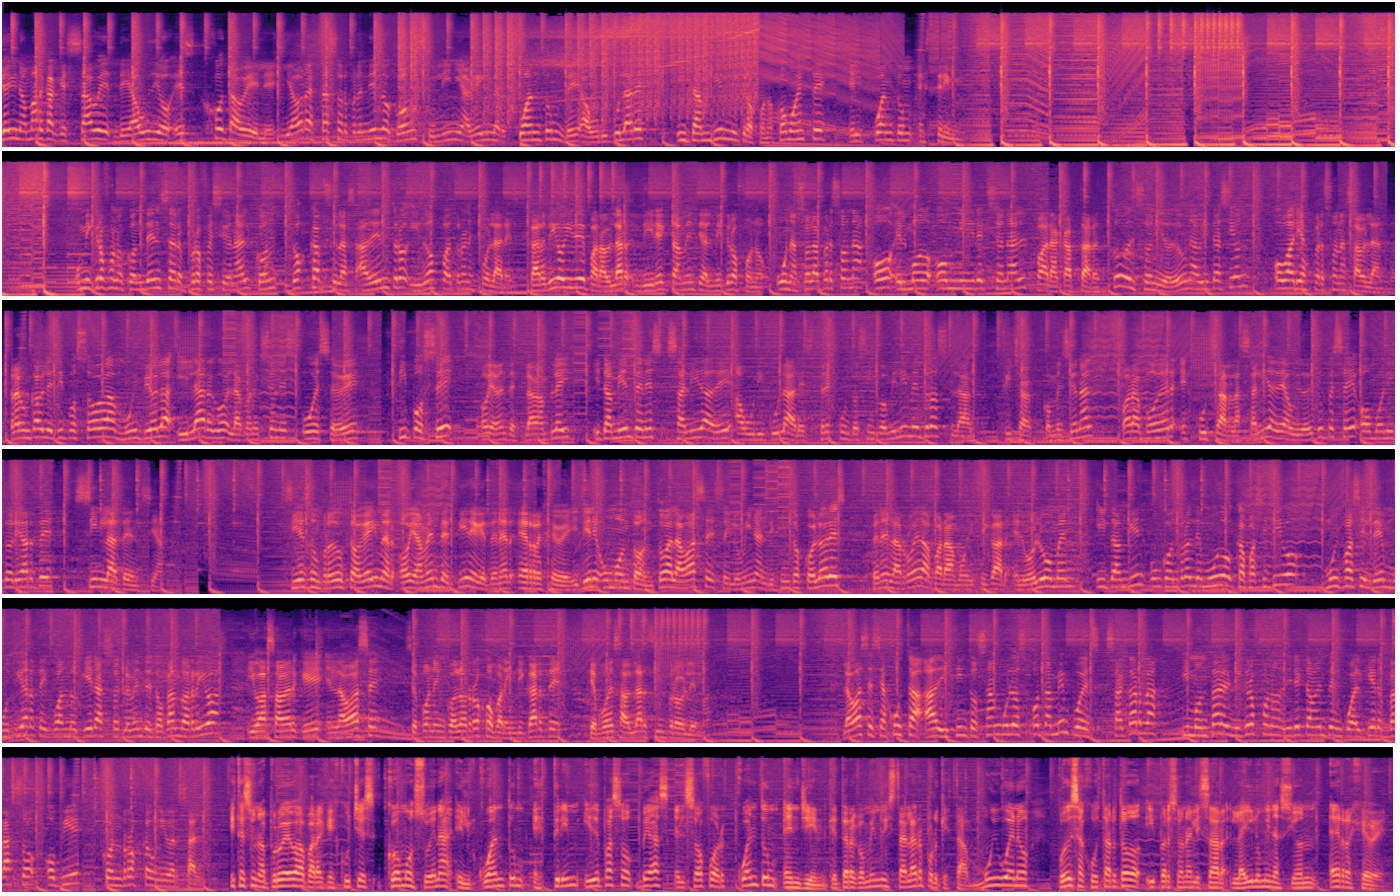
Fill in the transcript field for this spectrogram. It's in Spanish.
Si hay una marca que sabe de audio es JBL y ahora está sorprendiendo con su línea gamer Quantum de auriculares y también micrófonos como este, el Quantum Stream. Un micrófono condenser profesional con dos cápsulas adentro y dos patrones polares. Cardioide para hablar directamente al micrófono una sola persona o el modo omnidireccional para captar todo el sonido de una habitación o varias personas hablando. Trae un cable tipo soga muy viola y largo, la conexión es USB tipo C, obviamente es plug and play, y también tenés salida de auriculares 3.5 milímetros, la ficha convencional, para poder escuchar la salida de audio de tu PC o monitorearte sin latencia. Si es un producto gamer, obviamente tiene que tener RGB y tiene un montón. Toda la base se ilumina en distintos colores. Tenés la rueda para modificar el volumen y también un control de mudo capacitivo. Muy fácil de mutearte cuando quieras simplemente tocando arriba y vas a ver que en la base se pone en color rojo para indicarte que puedes hablar sin problema. La base se ajusta a distintos ángulos o también puedes sacarla y montar el micrófono directamente en cualquier brazo o pie con rosca universal. Esta es una prueba para que escuches cómo suena el Quantum Stream y de paso veas el software Quantum Engine que te recomiendo instalar porque está muy bueno, puedes ajustar todo y personalizar la iluminación RGB.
